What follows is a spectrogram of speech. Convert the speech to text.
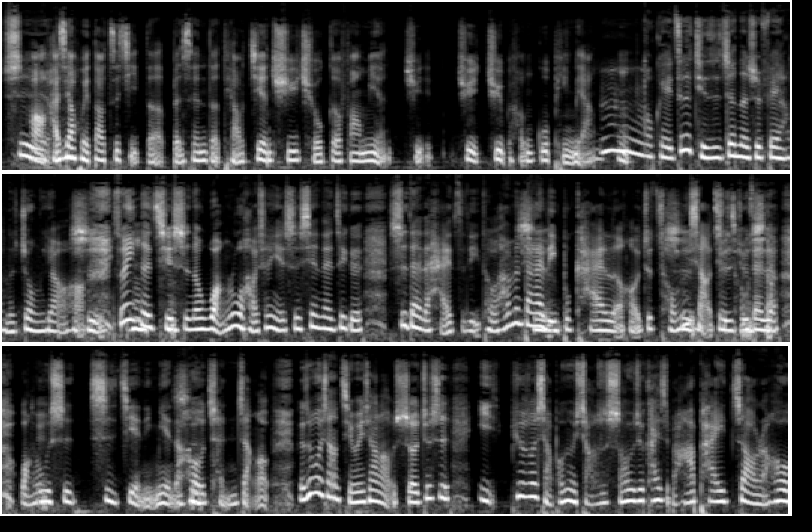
是啊，还是要回到自己的本身的条件、需求各方面去。去去衡估评量，嗯，OK，这个其实真的是非常的重要哈。是，所以呢，其实呢，网络好像也是现在这个世代的孩子里头，他们大概离不开了哈，就从小其实就在这网络世世界里面，然后成长哦。可是我想请问一下老师，就是以譬如说小朋友小的时候就开始把他拍照，然后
